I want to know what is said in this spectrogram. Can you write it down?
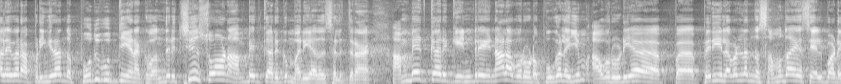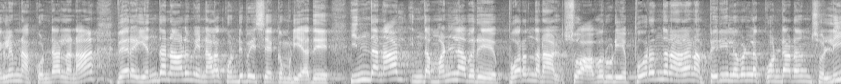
தலைவர் அப்படிங்கிற அந்த பொது புத்தி எனக்கு வந்துருச்சு. ஸோ நான் அம்பேத்கருக்கு மரியாதை செலுத்துகிறேன் அம்பேத்கருக்கு இன்றைய நாள் அவரோட புகழையும் அவருடைய பெரிய லெவலில் அந்த சமுதாய செயல்பாடுகளையும் நான் கொண்டாடலனா வேற எந்த நாளும் என்னால் கொண்டு போய் சேர்க்க முடியாது. இந்த நாள் இந்த மண்ணில் அவர் பிறந்த நாள். ஸோ அவருடைய பிறந்த நாளை நான் பெரிய லெவலில் கொண்டாடணும்னு சொல்லி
